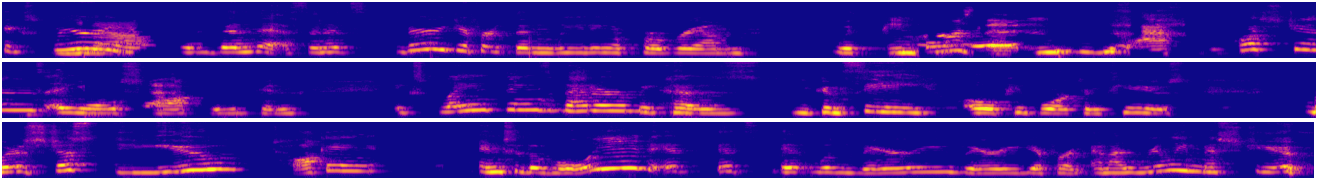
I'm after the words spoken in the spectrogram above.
experience yeah. than this. And it's very different than leading a program with people. In person. You ask questions and you'll stop yeah. and you can explain things better because you can see, oh, people are confused. But it's just you talking into the void. It's it's it was very, very different. And I really missed you.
